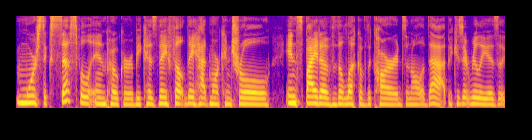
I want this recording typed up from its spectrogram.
more successful in poker because they felt they had more control in spite of the luck of the cards and all of that, because it really is a,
